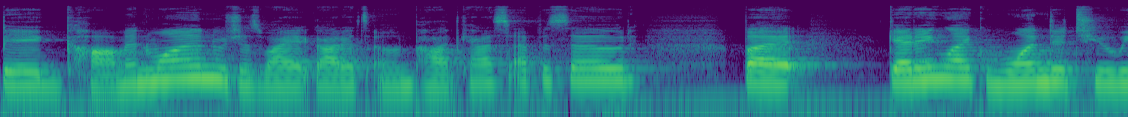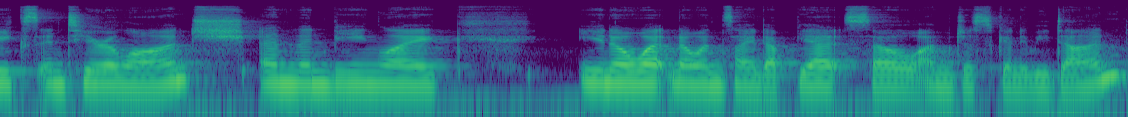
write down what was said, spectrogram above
big common one, which is why it got its own podcast episode. But getting like one to two weeks into your launch and then being like, you know what, no one signed up yet, so I'm just gonna be done.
